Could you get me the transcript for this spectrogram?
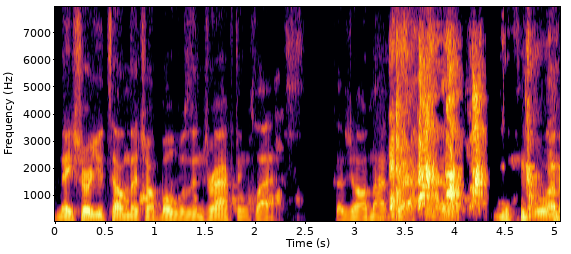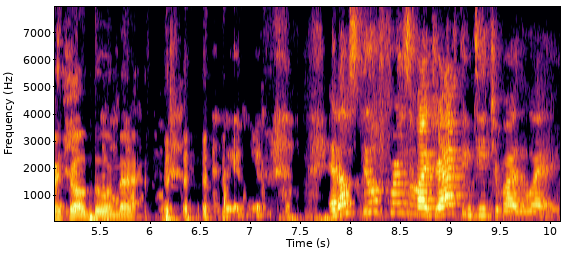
Make sure you tell them that y'all both was in drafting class because y'all not drafting that. One of y'all doing that. and I'm still friends with my drafting teacher, by the way.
